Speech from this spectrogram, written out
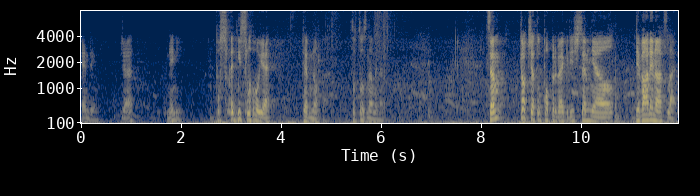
ending, že? Není. Poslední slovo je temnota. Co to znamená? Jsem to četl poprvé, když jsem měl 19 let.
